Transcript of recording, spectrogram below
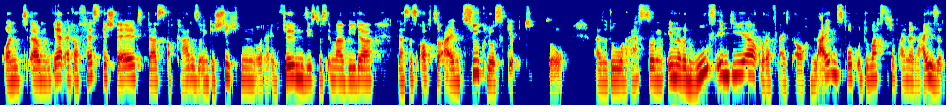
Und ähm, der hat einfach festgestellt, dass auch gerade so in Geschichten oder in Filmen siehst du es immer wieder, dass es oft so einen Zyklus gibt. So. Also du hast so einen inneren Ruf in dir oder vielleicht auch einen Leidensdruck und du machst dich auf eine Reise.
